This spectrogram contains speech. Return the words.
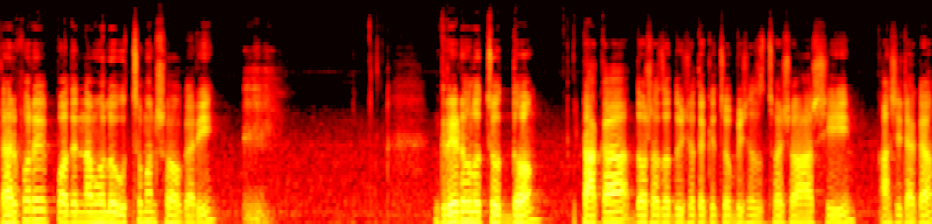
তারপরে পদের নাম হলো উচ্চমান সহকারী। গ্রেড হলো চোদ্দ। টাকা দশ হাজার দুইশো থেকে চব্বিশ হাজার ছয়শো আশি আশি টাকা।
